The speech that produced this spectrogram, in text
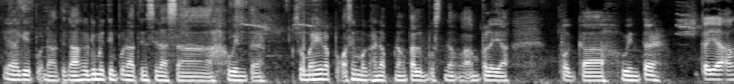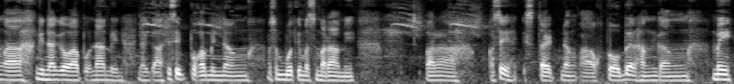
ilalagay po natin. Ah, gagamitin po natin sila sa winter. So, mahirap po kasing maghanap ng talbos ng ah, ampalaya pagka winter. Kaya ang ah, ginagawa po namin, nag-sisip po kami ng mas mabuti mas marami para kasi start ng ah, October hanggang May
